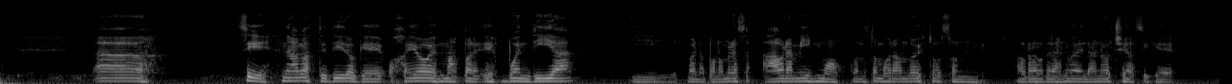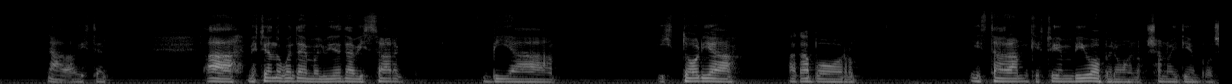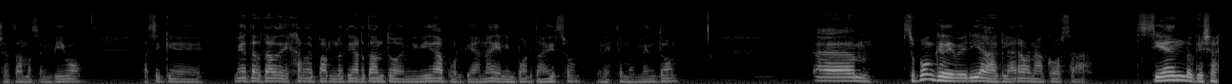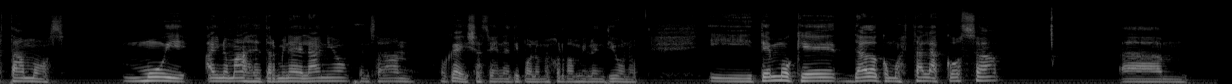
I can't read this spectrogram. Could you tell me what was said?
Uh, sí, nada más te tiro que Ohio es, más para, es buen día. Y bueno, por lo menos ahora mismo, cuando estamos grabando esto, son alrededor de las 9 de la noche. Así que, nada, viste. Ah, me estoy dando cuenta que me olvidé de avisar vía historia acá por Instagram que estoy en vivo, pero bueno, ya no hay tiempo, ya estamos en vivo. Así que voy a tratar de dejar de parlotear tanto en mi vida porque a nadie le importa eso en este momento. Em, supongo que debería aclarar una cosa. Siendo que ya estamos muy ahí nomás de terminar el año, pensarán, ok, ya se viene tipo a lo mejor 2021. Y temo que, dado como está la cosa,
